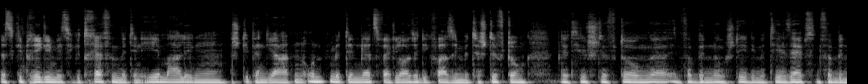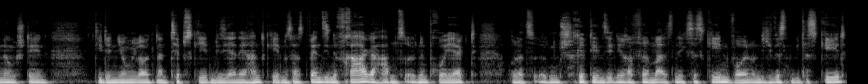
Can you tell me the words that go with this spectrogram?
Es gibt regelmäßige Treffen mit den ehemaligen Stipendiaten und mit dem Netzwerk Leute, die quasi mit der Stiftung, mit der Thiel-Stiftung äh, in Verbindung stehen, die mit Thiel selbst in Verbindung stehen die den jungen Leuten dann Tipps geben, die sie an die Hand geben. Das heißt, wenn sie eine Frage haben zu irgendeinem Projekt oder zu irgendeinem Schritt, den sie in ihrer Firma als nächstes gehen wollen und nicht wissen, wie das geht,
